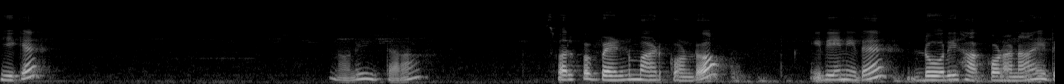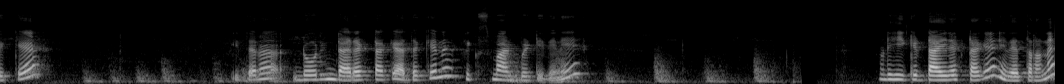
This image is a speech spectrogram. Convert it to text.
ಹೀಗೆ ನೋಡಿ, ಈ ಥರ. ಸ್ವಲ್ಪ ಬೆಂಡ್ ಮಾಡಿಕೊಂಡು ಇದೇನಿದೆ? ಡೋರಿ ಹಾಕ್ಕೊಳ್ಳೋಣ ಇದಕ್ಕೆ. ಈ ಥರ ಡೋರಿನ ಡೈರೆಕ್ಟಾಗಿ ಅದಕ್ಕೆ ಫಿಕ್ಸ್ ಮಾಡಿಬಿಟ್ಟಿದ್ದೀನಿ. ನೋಡಿ, ಹೀಗೆ ಡೈರೆಕ್ಟಾಗಿ ಇದೇ ಥರನೇ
